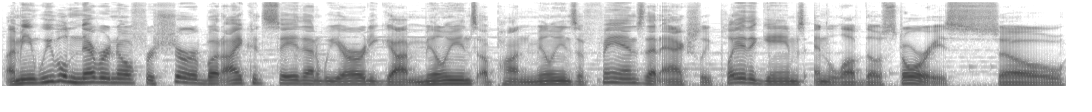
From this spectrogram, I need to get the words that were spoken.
I mean, we will never know for sure, but I could say that we already got millions upon millions of fans that actually play the games and love those stories. So,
